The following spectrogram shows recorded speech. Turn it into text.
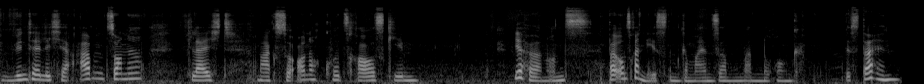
winterliche Abendsonne. Vielleicht magst du auch noch kurz rausgehen. Wir hören uns bei unserer nächsten gemeinsamen Wanderung. Bis dahin.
